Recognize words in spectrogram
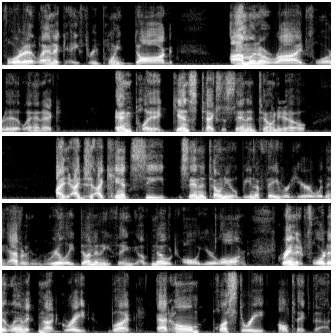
Florida Atlantic, a three point dog. I'm going to ride Florida Atlantic and play against Texas San Antonio. I, I, just, I can't see San Antonio being a favorite here when they haven't really done anything of note all year long. Granted, Florida Atlantic, not great, but at home, plus three, I'll take that.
